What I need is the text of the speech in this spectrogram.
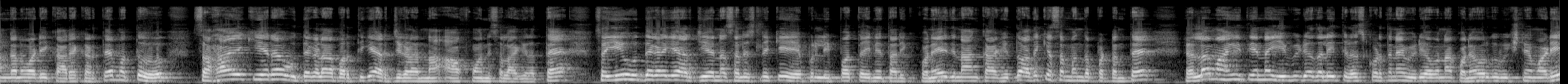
ಅಂಗನವಾಡಿ ಕಾರ್ಯಕರ್ತೆ ಮತ್ತು ಸಹಾಯಕಿಯರ ಹುದ್ದೆಗಳ ಭರ್ತಿಗೆ ಅರ್ಜಿಗಳನ್ನು ಆಹ್ವಾನಿಸಲಾಗಿರುತ್ತೆ. ಸೊ, ಈ ಹುದ್ದೆಗಳಿಗೆ ಅರ್ಜಿಯನ್ನು ಸಲ್ಲಿಸಲಿಕ್ಕೆ ಏಪ್ರಿಲ್ ಇಪ್ಪತ್ತೈದನೇ ತಾರೀಕು ಕೊನೆಯ ದಿನಾಂಕ ಆಗಿದ್ದು, ಅದಕ್ಕೆ ಸಂಬಂಧಪಟ್ಟಂತೆ ಎಲ್ಲ ಮಾಹಿತಿಯನ್ನು ಈ ವಿಡಿಯೋದಲ್ಲಿ ತಿಳಿಸ್ಕೊಡ್ತೇನೆ. ವಿಡಿಯೋವನ್ನು ಕೊನೆವರೆಗೂ ವೀಕ್ಷಣೆ ಮಾಡಿ.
